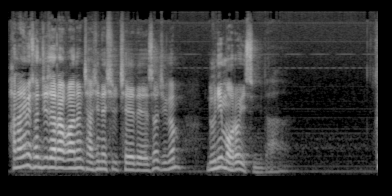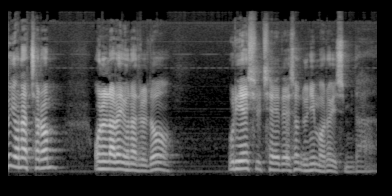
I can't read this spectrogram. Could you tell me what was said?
하나님의 선지자라고 하는 자신의 실체에 대해서 지금 눈이 멀어 있습니다. 그 요나처럼 오늘날의 요나들도 우리의 실체에 대해서 눈이 멀어 있습니다.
